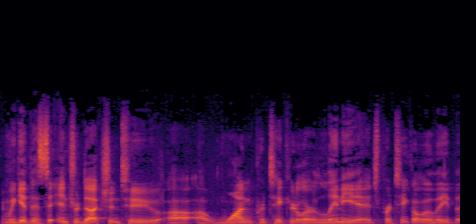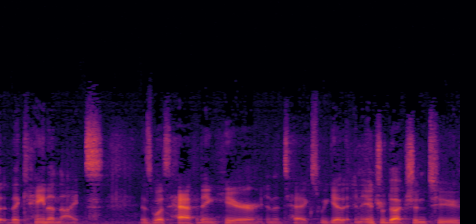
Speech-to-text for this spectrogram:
And we get this introduction to uh, one particular lineage, particularly the, the, Canaanites, is what's happening here in the text. We get an introduction to,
